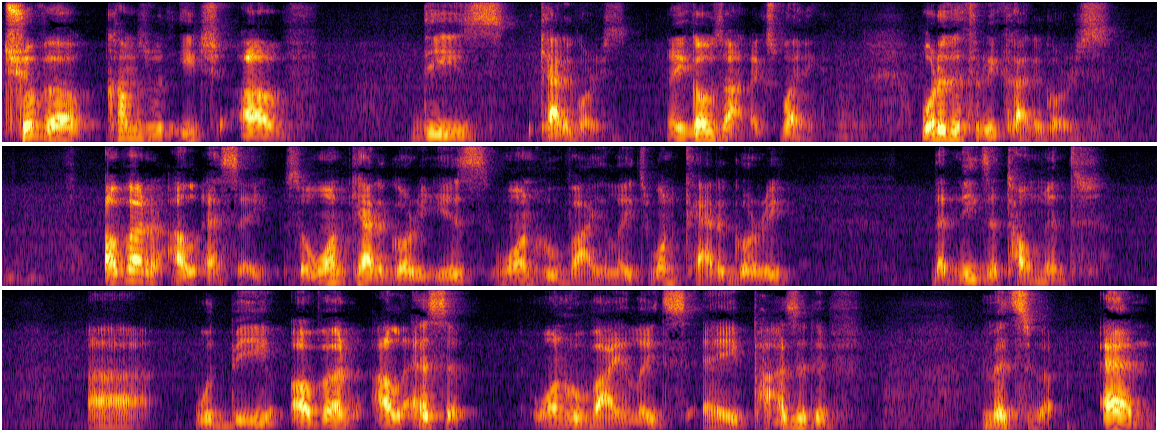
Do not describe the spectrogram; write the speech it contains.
tshuva comes with each of these categories. And he goes on explaining. What are the three categories? Avar al essay. So one category is one who violates. One category that needs atonement uh, would be over al essay, one who violates a positive mitzvah. And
